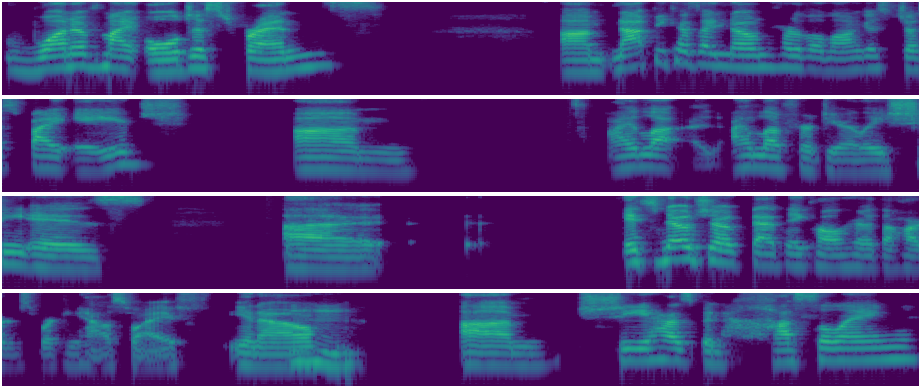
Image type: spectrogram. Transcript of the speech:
one of my oldest friends. Um, not because I've known her the longest, just by age. Um, I love I love her dearly. She is uh it's no joke that they call her the hardest working housewife, you know. Mm-hmm. Um, she has been hustling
